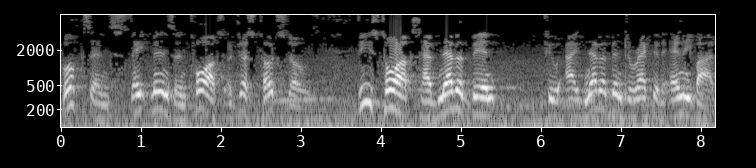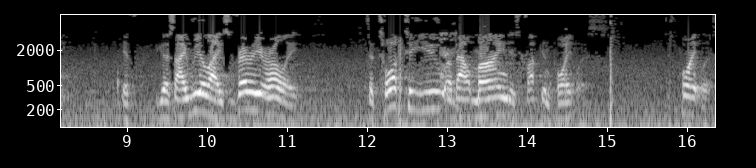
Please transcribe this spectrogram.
Books and statements and talks are just touchstones. These talks have never been to I've never been directed at anybody. If because I realized very early to talk to you about mind is fucking pointless. It's pointless.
